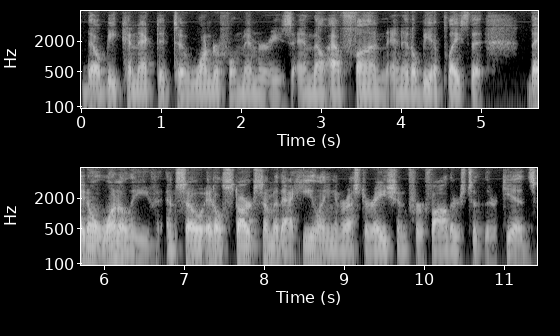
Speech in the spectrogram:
they'll be connected to wonderful memories and they'll have fun. And it'll be a place that they don't want to leave. And so it'll start some of that healing and restoration for fathers to their kids.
